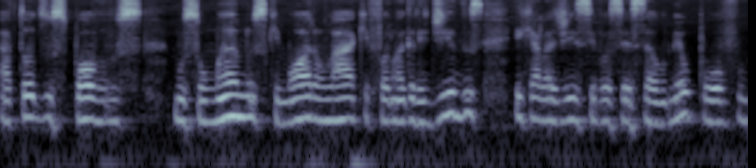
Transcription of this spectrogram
a todos os povos muçulmanos que moram lá, que foram agredidos, e que ela disse: Vocês são o meu povo,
